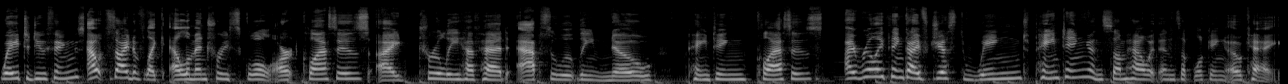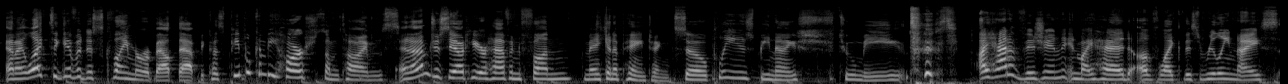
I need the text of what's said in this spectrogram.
way to do things. Outside of like elementary school art classes, I truly have had absolutely no painting classes. I really think I've just winged painting and somehow it ends up looking okay. And I like to give a disclaimer about that because people can be harsh sometimes. And I'm just out here having fun making a painting. So please be nice to me. I had a vision in my head of like this really nice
